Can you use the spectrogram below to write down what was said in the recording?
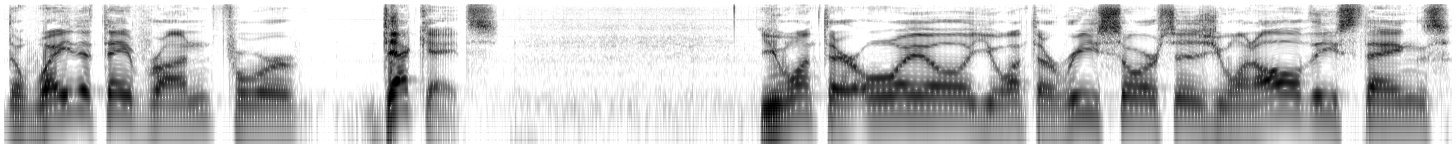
the way that they've run for decades. You want their oil, you want their resources, you want all of these things,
